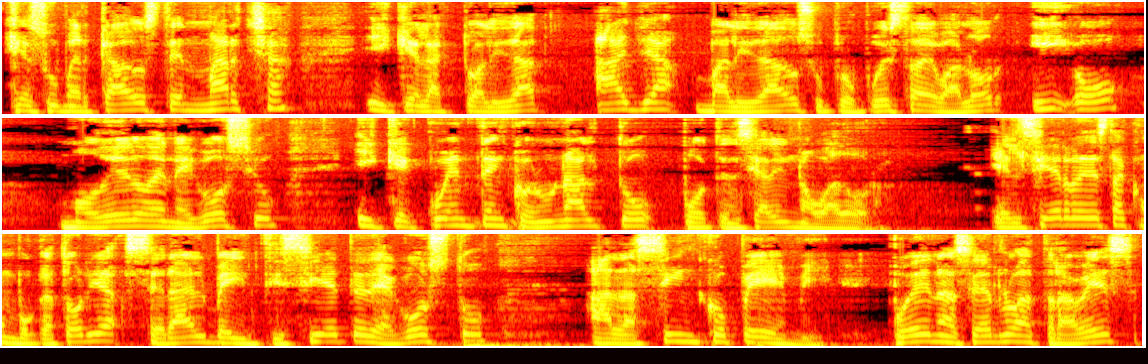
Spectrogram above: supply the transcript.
que su mercado esté en marcha y que en la actualidad haya validado su propuesta de valor y o modelo de negocio y que cuenten con un alto potencial innovador. El cierre de esta convocatoria será el 27 de agosto a las 5 pm. Pueden hacerlo a través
